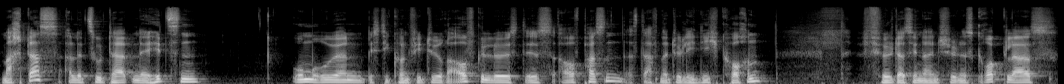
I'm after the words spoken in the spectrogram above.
macht das, alle Zutaten erhitzen, umrühren, bis die Konfitüre aufgelöst ist. Aufpassen, das darf natürlich nicht kochen. Füllt das in ein schönes Grogglas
